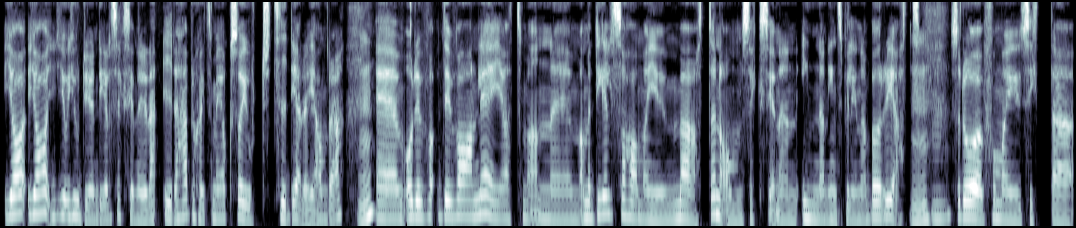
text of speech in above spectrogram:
jag, jag jo- gjorde ju en del sexscener i det, här projektet som jag också har gjort tidigare i andra. Ehm, och det, det vanliga är ju att man... ehm, ja, men dels så har man ju möten om sexscenen innan inspelningen har börjat. Så då får man ju sitta...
